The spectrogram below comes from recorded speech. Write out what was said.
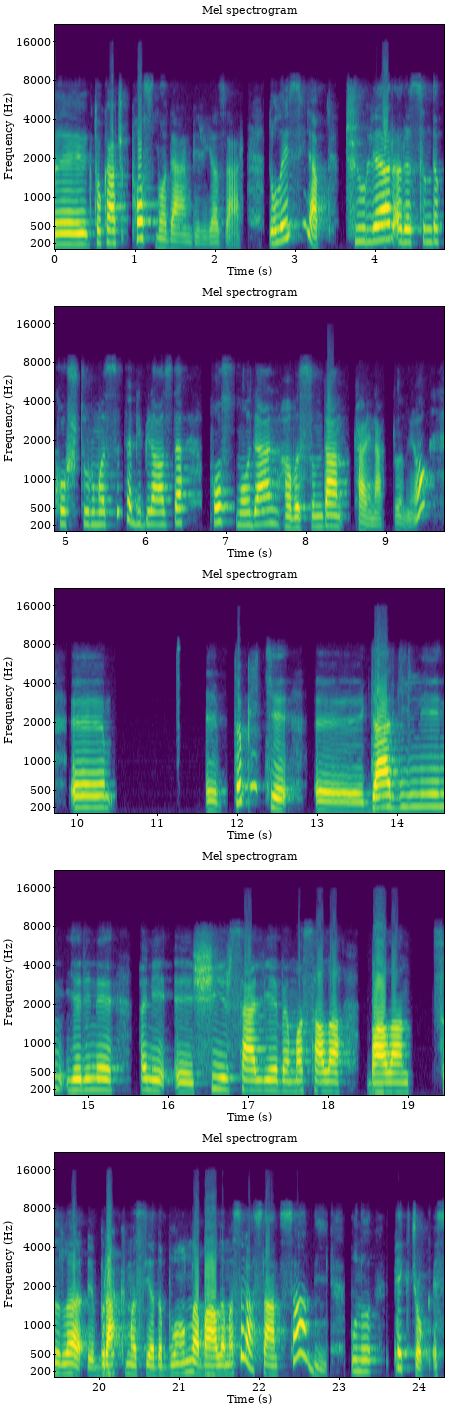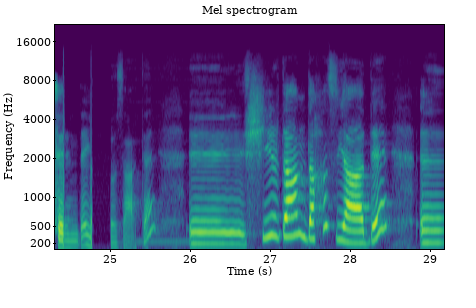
e, Tokarczuk postmodern bir yazar. Dolayısıyla türler arasında koşturması tabii biraz da postmodern havasından kaynaklanıyor. E, e, tabii ki e, gerginliğin yerini hani e, şiirselliğe ve masala bağlan sıla e, bırakması ya da bununla bağlaması rastlantısal değil. Bunu pek çok eserinde yapıyor zaten. E, şiirden daha ziyade e,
